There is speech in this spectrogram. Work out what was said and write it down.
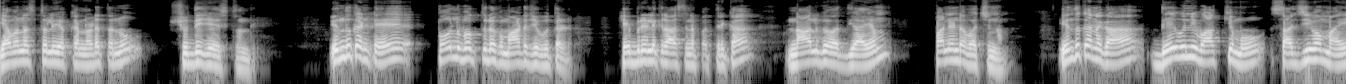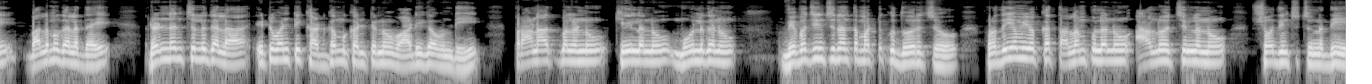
యవనస్తుల యొక్క నడతను శుద్ధి చేస్తుంది. ఎందుకంటే పౌలు భక్తుడు ఒక మాట చెబుతాడు. హెబ్రిల్కి రాసిన పత్రిక నాలుగో అధ్యాయం పన్నెండవ వచనం. ఎందుకనగా దేవుని వాక్యము సజీవమై బలము గలదై రెండంచులు గల ఎటువంటి ఖడ్గము కంటెను వాడిగా ఉండి ప్రాణాత్మలను కీళ్ళను మూలుగను విభజించినంత మట్టుకు దూరుచు హృదయం యొక్క తలంపులను ఆలోచనలను శోధించుచున్నది.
